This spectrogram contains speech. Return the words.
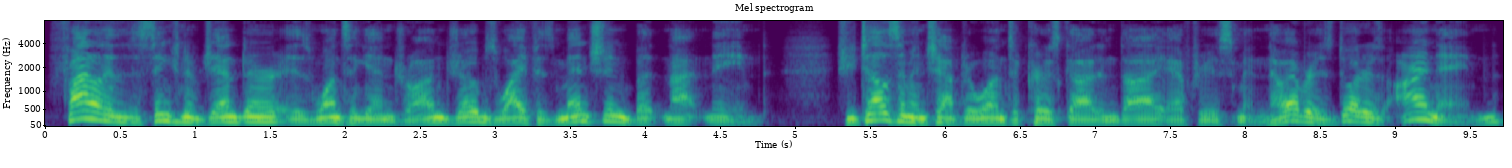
Finally, the distinction of gender is once again drawn. Job's wife is mentioned but not named. She tells him in chapter 1 to curse God and die after he is smitten. However, his daughters are named.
